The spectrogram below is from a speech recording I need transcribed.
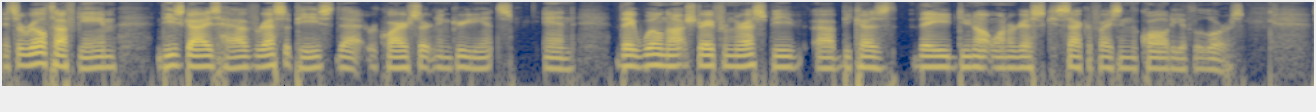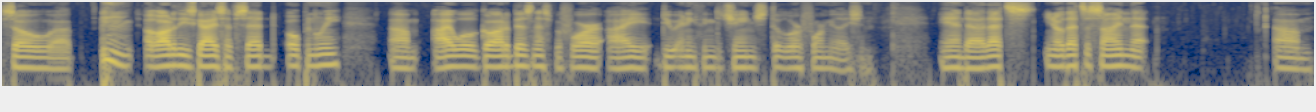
it's a real tough game. These guys have recipes that require certain ingredients, and they will not stray from the recipe uh, because they do not want to risk sacrificing the quality of the lures. So uh, a lot of these guys have said openly, um, I will go out of business before I do anything to change the lure formulation, and uh, that's you know that's a sign that, um,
